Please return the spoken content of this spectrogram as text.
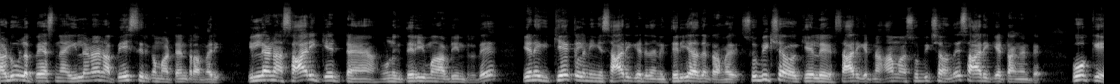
நடுவில் பேசினேன். இல்லைன்னா நான் பேசியிருக்க மாட்டேன்ற மாதிரி. இல்லை நான் சாரி கேட்டேன். உனக்கு தெரியுமா அப்படின்றது எனக்கு கேட்கல. நீங்கள் சாரி கேட்டது எனக்கு தெரியாதுன்ற மாதிரி. சுபிக்ஷாவை கேளு. சாரி கேட்டேன். ஆமாம் சுபிக்ஷா வந்து சாரி கேட்டாங்கன்ட்டு. ஓகே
